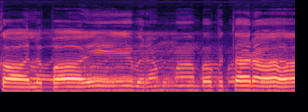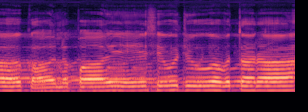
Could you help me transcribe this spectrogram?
ਕਾਲ ਪਾਏ ਬ੍ਰਹਮਾ ਬਪਤਰਾ ਕਾਲ ਪਾਏ ਸਿਵ ਜੂ ਅਵਤਰਾ।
